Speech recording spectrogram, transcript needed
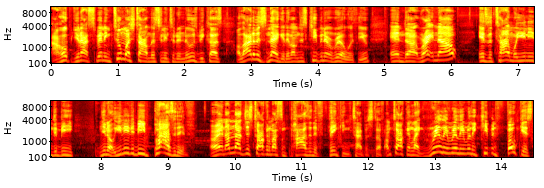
I hope you're not spending too much time listening to the news because a lot of it's negative. I'm just keeping it real with you. And uh, right now is a time where you need to be, you know, you need to be positive. All right. And I'm not just talking about some positive thinking type of stuff. I'm talking like really, really, really keeping focus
